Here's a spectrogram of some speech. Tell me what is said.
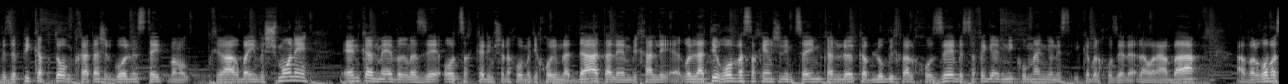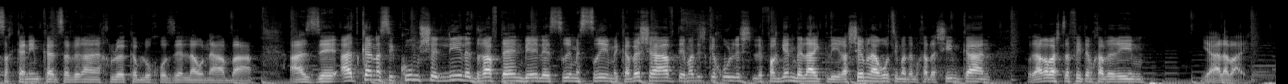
וזה pickup טוב מבחינתה של גולדן סטייט בבחירה 48, אין כאן מעבר לזה עוד שחקנים שאנחנו באמת יכולים לדעת עליהם בכלל, לדעתי רוב השחקנים שנמצאים כאן לא יקבלו בכלל חוזה, בספק גם אם ניקו מניון יקבל חוזה לעונה הבאה, אבל רוב השחקנים כאן סביר אנחנו לא יקבלו חוזה לעונה הבאה. אז עד כאן הסיכום שלי לדראפט ה-NBA ל-2020, מקווה שאהבתם, אל תשכחו לפרגן בלייק, להירשם לערוץ אם אתם חדשים כאן, תודה רבה שצפיתם חברים, יאללה ביי.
